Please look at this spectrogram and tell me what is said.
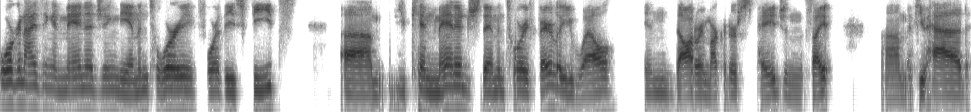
organizing and managing the inventory for these feeds, um, you can manage the inventory fairly well in the auto remarketers page in the site. Um, if you had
